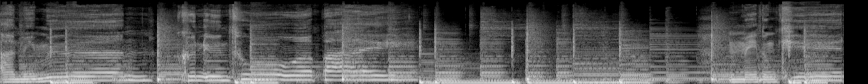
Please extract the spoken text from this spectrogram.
อาจไม่เหมือนคนอื่นทั่วไป ไม่ต้องคิด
